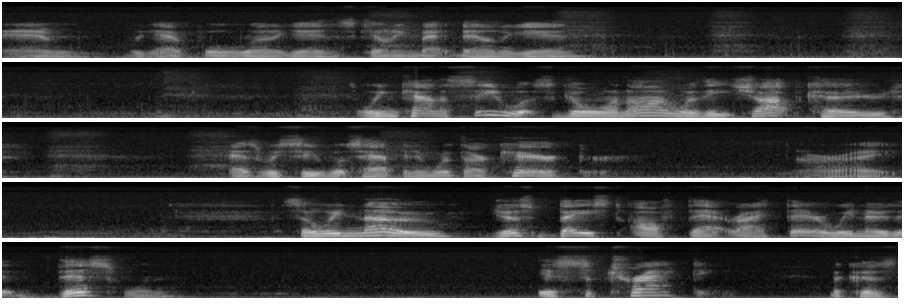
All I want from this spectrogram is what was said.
And we have full run again. It's counting back down again. So we can kind of see what's going on with each opcode as we see what's happening with our character. Alright. So we know, just based off that right there, we know that this one is subtracting because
